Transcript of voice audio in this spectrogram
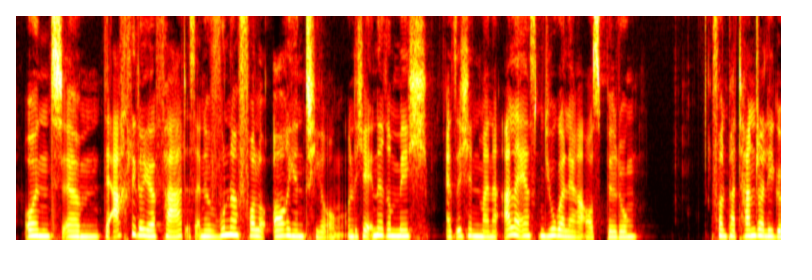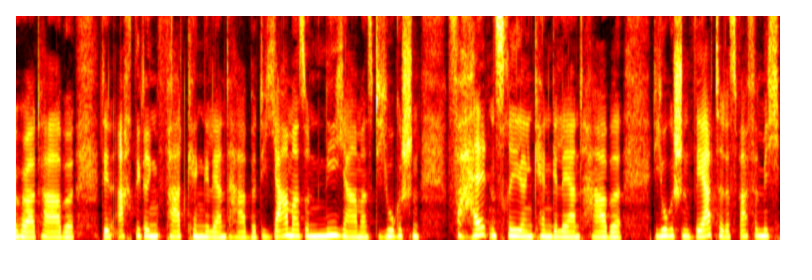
Und ähm, der achtgliedrige Pfad ist eine wundervolle Orientierung. Und ich erinnere mich als ich in meiner allerersten Yogalehrerausbildung von Patanjali gehört habe, den achtgliedrigen Pfad kennengelernt habe, die Yamas und Niyamas, die yogischen Verhaltensregeln kennengelernt habe, die yogischen Werte. Das war für mich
